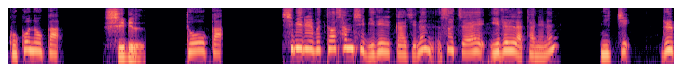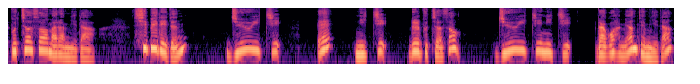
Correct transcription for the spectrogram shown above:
9日 10일, 10日 11일부터 31일까지는 숫자에 1을 나타내는 日 를 붙여서 말합니다. 11일은 11 에 日 를 붙여서 11日 라고 하면 됩니다.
